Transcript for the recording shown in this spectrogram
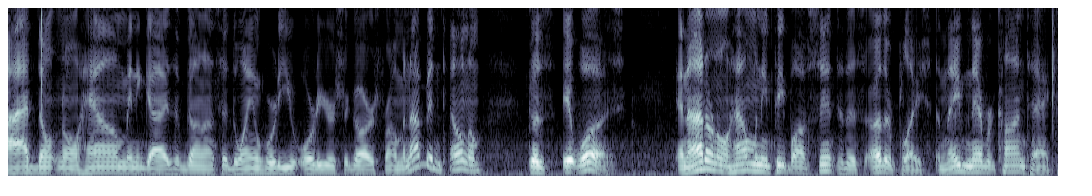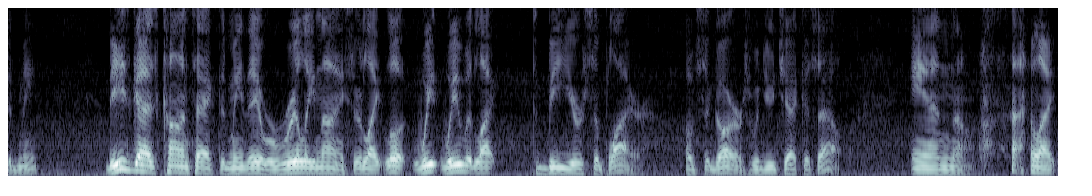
I don't know how many guys have gone on and said, Dwayne, where do you order your cigars from? And I've been telling them because it was. And I don't know how many people I've sent to this other place, and they've never contacted me. These guys contacted me. They were really nice. They're like, look, we, we would like to be your supplier of cigars. Would you check us out? And uh, like,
